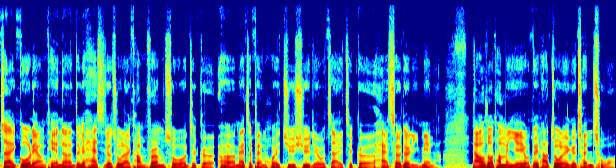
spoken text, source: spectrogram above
再过两天呢，这个 Has 就出来 confirm 说，这个呃 Mazepin 会继续留在这个 Has 车队里面啊。然后说他们也有对他做了一个惩处哦。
